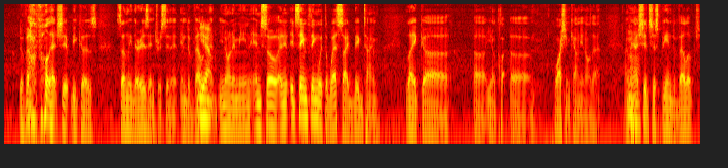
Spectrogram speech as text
develop all that shit because suddenly there is interest in it in development. You know what I mean? And so, and it, it's same thing with the West Side, big time, like uh, uh, you know, Cl- uh, Washington County and all that. I mean, that uh-huh. shit's just being developed.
